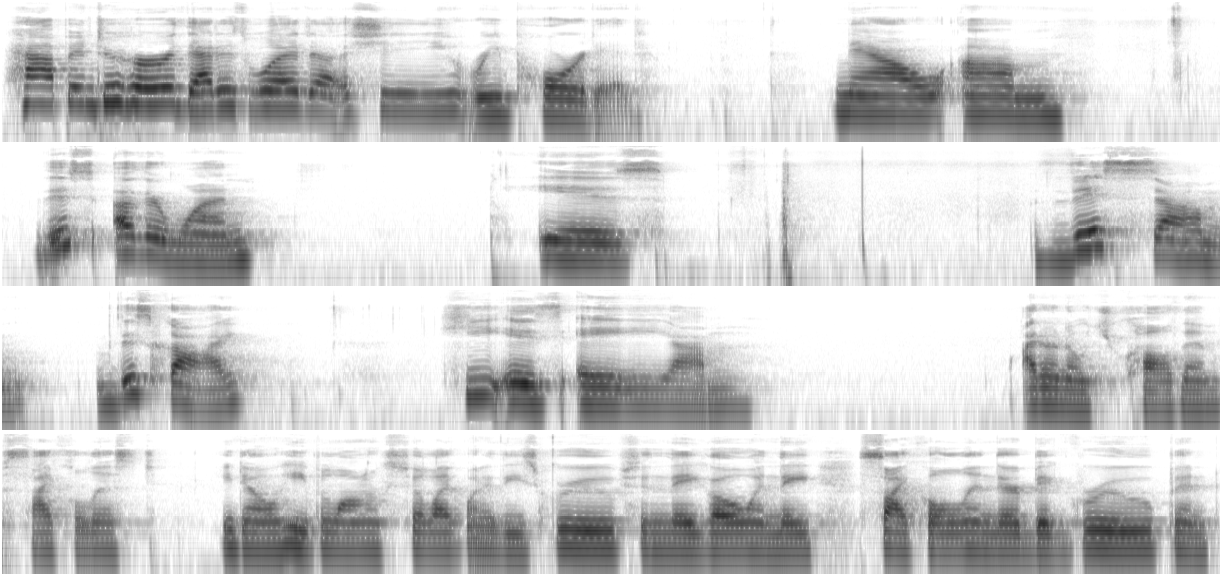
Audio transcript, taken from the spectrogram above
happened to her. That is what uh, she reported. Now, um, this other one is this um, this guy, he is a um, I don't know what you call them, cyclist. You know, he belongs to like one of these groups and they go and they cycle in their big group and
